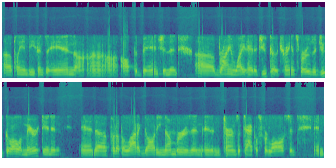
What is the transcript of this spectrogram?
Uh, playing defensive end uh, off the bench, and then uh, Brian Whitehead, a JUCO transfer, who's a JUCO All American, and and uh, put up a lot of gaudy numbers in, in terms of tackles for loss and and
